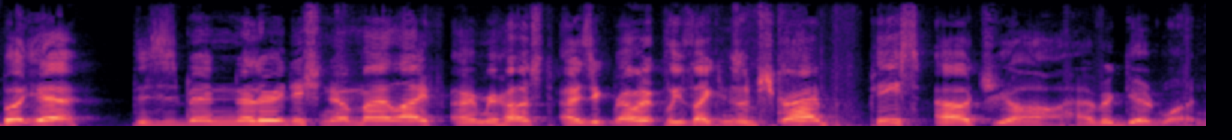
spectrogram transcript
But yeah, this has been another edition of My Life. I'm your host, Isaac Brummett. Please like and subscribe. Peace out, y'all. Have a good one.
